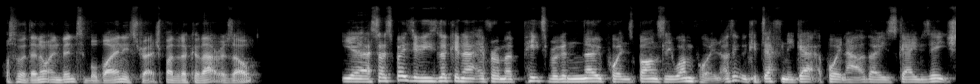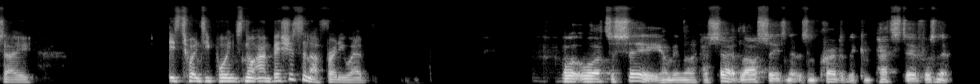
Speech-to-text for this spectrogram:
what's the word? They're not invincible by any stretch by the look of that result. Yeah, so I suppose if he's looking at it from a Peterborough and no points, Barnsley one point, I think we could definitely get a point out of those games each. So is 20 points not ambitious enough, for Freddie Webb? Well, we'll have to see. I mean, like I said, last season it was incredibly competitive, wasn't it?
